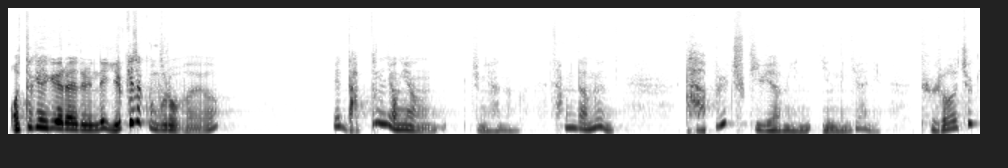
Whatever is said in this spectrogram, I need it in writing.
어떻게 해결해야 되는데 이렇게 자꾸 물어봐요. 나쁜 영향 중에 하나인 거예요. 상담은 답을 주기 위함이 있는 게 아니에요. 들어주기,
